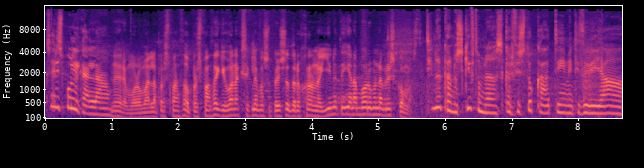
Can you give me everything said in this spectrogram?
Ξέρεις πολύ καλά. Ναι, ρε μωρό, μου, αλλά προσπαθώ. Προσπαθώ και εγώ να ξεκλέβω όσο περισσότερο χρόνο γίνεται για να μπορούμε να βρισκόμαστε. Τι να κάνω, σκέφτομαι να σκαρφιστώ κάτι με τη δουλειά,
